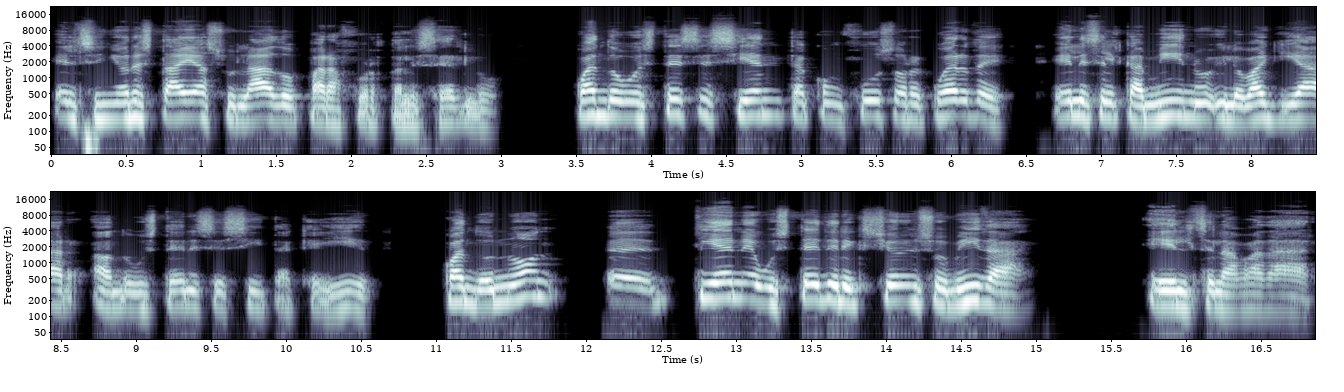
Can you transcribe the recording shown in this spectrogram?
el Señor está ahí a su lado para fortalecerlo. Cuando usted se sienta confuso, recuerde, Él es el camino y lo va a guiar a donde usted necesita que ir. Cuando no eh, tiene usted dirección en su vida, Él se la va a dar.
